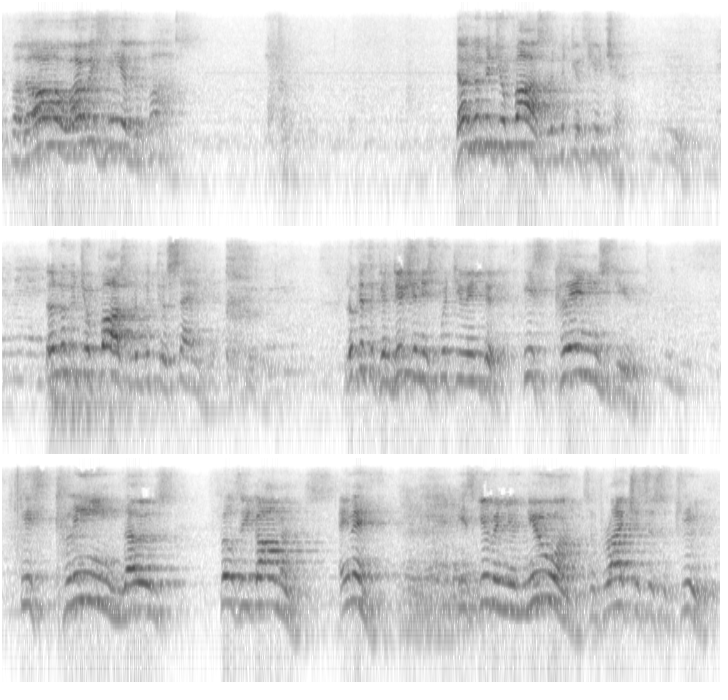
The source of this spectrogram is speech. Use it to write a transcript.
The past. Oh, woe is me of the past. Don't look at your past, look at your future. Amen. Don't look at your past, look at your Savior. Look at the condition He's put you into. He's cleansed you. He's cleaned those filthy garments. Amen. Amen. He's given you new ones of righteousness and truth.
